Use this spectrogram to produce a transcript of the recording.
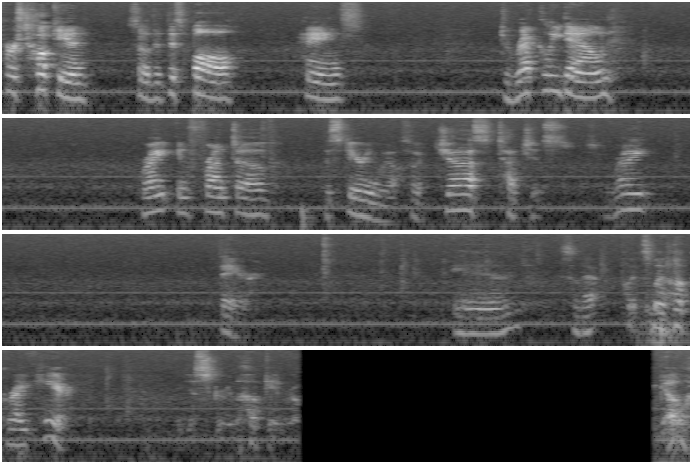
first hook in so that this ball hangs directly down right in front of the steering wheel. So it just touches right there. And so that puts my hook right here. Just screw the hook in real go.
